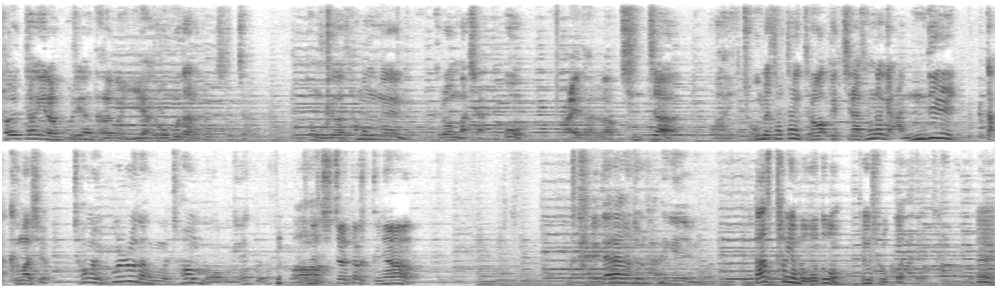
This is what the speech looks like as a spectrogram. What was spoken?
설탕이랑 꿀이랑 다른 거 이해하고 너무 다르다 진짜. 보통 우리가 사 먹는 그런 맛이 아니고 아예 달라. 진짜 와 조금의 설탕이 들어갔겠지라는 생각이 안 들 딱 그 맛이에요. 처음에 꿀로 담근 건 처음 먹어보긴 했거든. 와. 근데 진짜 딱 그냥 달달함은 좀 다른 개념인 것 같아. 따뜻하게 먹어도 되게 좋을 것 같아요. 차로 네.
